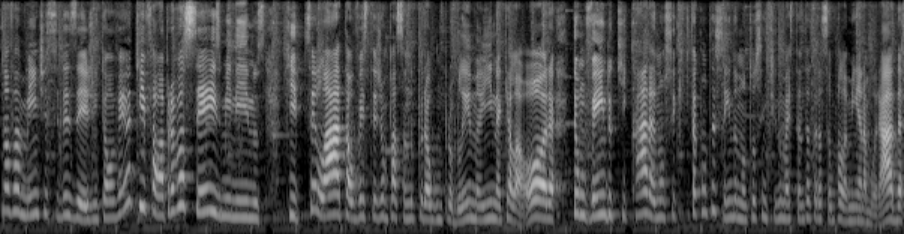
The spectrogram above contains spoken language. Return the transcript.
novamente esse desejo. Então eu venho aqui falar para vocês, meninos, que, sei lá, talvez estejam passando por algum problema aí naquela hora, estão vendo que, cara, não sei o que, que tá acontecendo, não tô sentindo mais tanta atração pela minha namorada,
